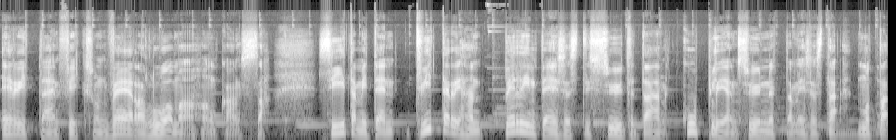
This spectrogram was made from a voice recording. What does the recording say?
erittäin fiksun Veera Luomaahon kanssa siitä, miten Twitterihän perinteisesti syytetään kuplien synnyttämisestä, mutta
